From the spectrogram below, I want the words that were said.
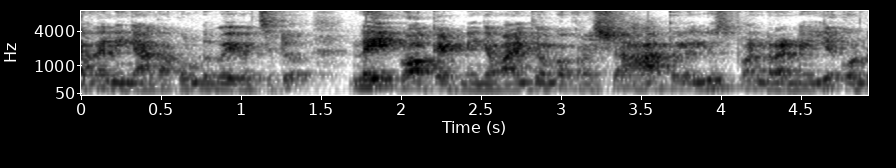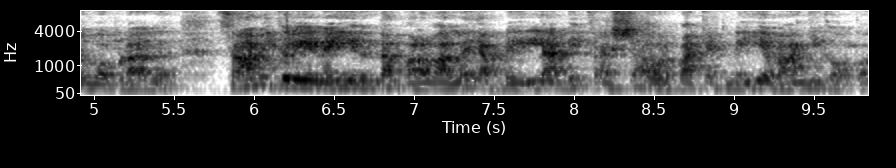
அதை நீங்கள் அங்கே கொண்டு போய் வச்சுட்டு நெய் பாக்கெட் நீங்கள் வாங்கிக்கோங்க ஃப்ரெஷ்ஷாக ஆற்றுல யூஸ் பண்ணுற நெய்யை கொண்டு போகக்கூடாது சாமிக்குரிய நெய் இருந்தால் பரவாயில்ல. அப்படி இல்லாட்டி ஃப்ரெஷ்ஷாக ஒரு பாக்கெட் நெய்யை வாங்கிக்கோங்க.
